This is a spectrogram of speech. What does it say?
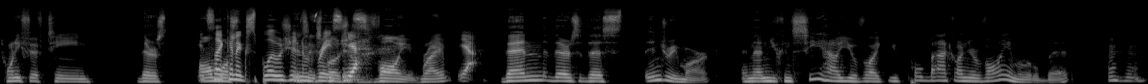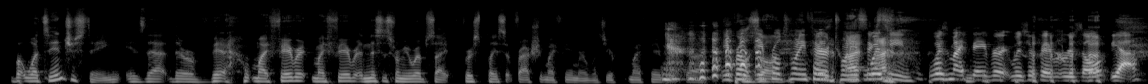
2015, there's it's almost, like an explosion of races. Yeah. Volume, right? Yeah. Then there's this injury mark, and then you can see how you've like you've pulled back on your volume a little bit. Mm-hmm. But what's interesting is that there are very, my favorite, my favorite, and this is from your website. First place at fracturing my femur was your my favorite. Uh, April result. April twenty third, twenty sixteen was my favorite. Was your favorite result? Yeah.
